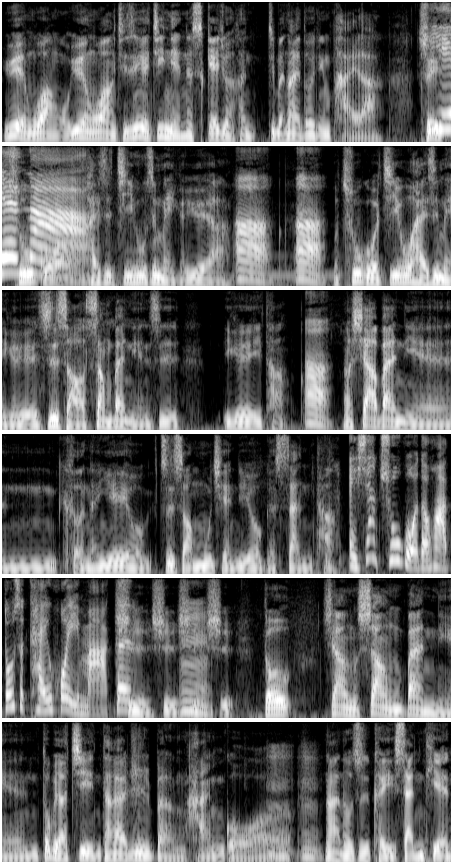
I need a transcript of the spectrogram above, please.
愿望，我愿望，其实因为今年的 schedule 很基本上也都已经排了。所以出国还是几乎是每个月啊，嗯嗯，我出国几乎还是每个月，至少上半年是一个月一趟，嗯，然后下半年可能也有，至少目前也有个三趟。哎，像出国的话都是开会嘛，跟是是是是，都像上半年都比较近，大概日本、韩国，嗯嗯，那都是可以三天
